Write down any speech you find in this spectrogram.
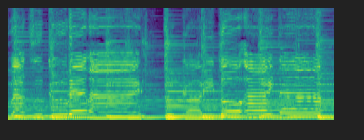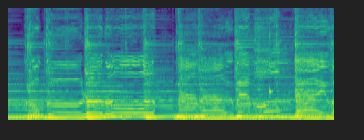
は作れない。ぽかりと開いた心の穴埋め問題は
